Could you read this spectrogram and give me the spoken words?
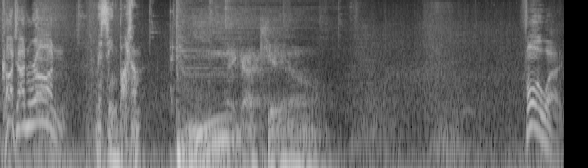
Cut and run! Missing bottom. Mega kill. Forward.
